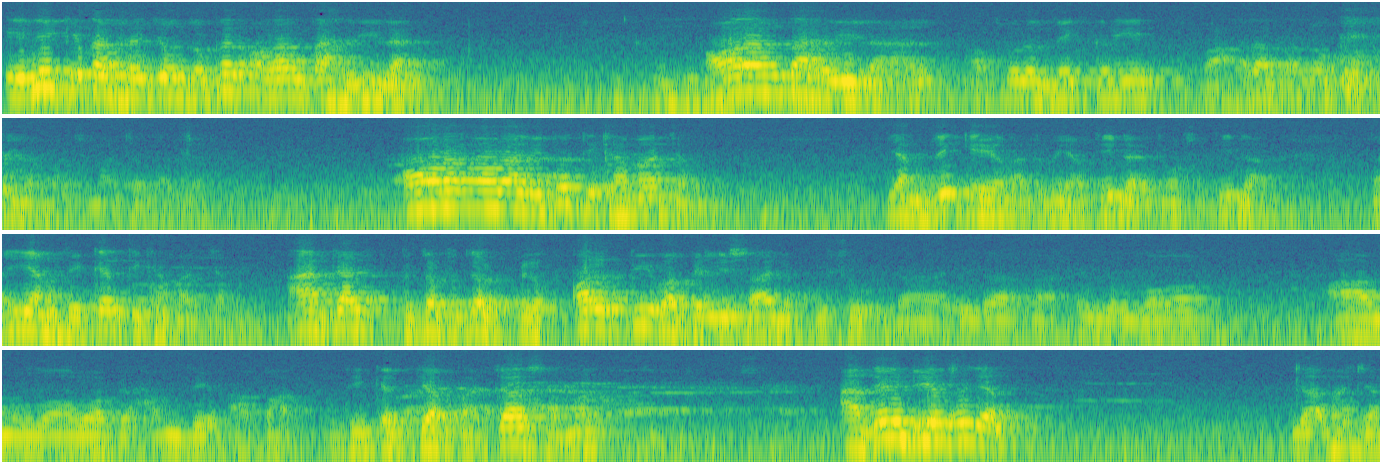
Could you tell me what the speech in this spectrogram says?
Ini kita bisa contohkan orang tahlilan orang tahlilan Abdul Zikri Fa'alat anu macam-macam. Orang-orang itu tiga macam. Yang zikir ada yang tidak itu maksud tidak. Tapi yang zikir tiga macam. Ada betul-betul bil qalbi wa bil lisan khusyuk. La ilaha illallah Allah wa bihamdi apa. Zikir dia baca sama. Ada yang diam saja. Nggak baca.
